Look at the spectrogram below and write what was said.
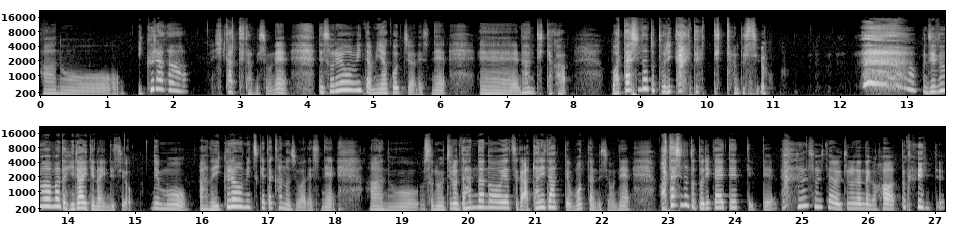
あのいくらが光ってたんですよね。でそれを見た宮こっちはですね何、えー、て言ったか「私のと取り替えて」って言ったんですよ。自分はまだ開いてないんですよ。でもあのイクラを見つけた彼女はですねあのそのうちの旦那のやつが当たりだって思ったんでしょうね。私のと取り替えてって言って そしたらうちの旦那が「はあ」とか言って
